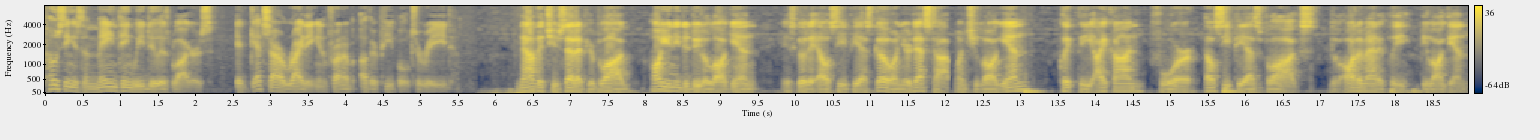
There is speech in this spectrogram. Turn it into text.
Posting is the main thing we do as bloggers. It gets our writing in front of other people to read. Now that you've set up your blog, all you need to do to log in is go to LCPS Go on your desktop. Once you log in, click the icon for LCPS blogs. You'll automatically be logged in.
